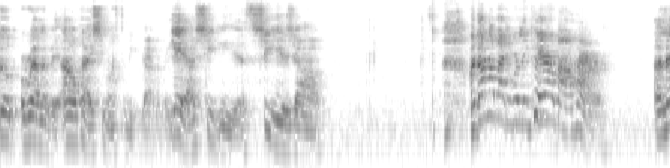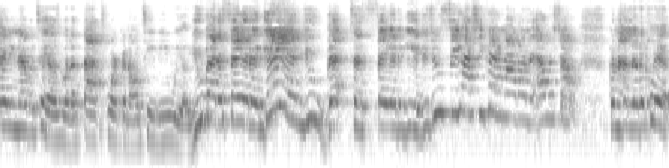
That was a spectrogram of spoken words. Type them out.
look relevant. Oh, okay. She wants to be relevant. Yeah, she is. She is, y'all. But don't nobody really care about her. A lady never tells what her thoughts working on TV will. You better say it again. You better say it again. Did you see how she came out on the Ellen show from that little clip?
